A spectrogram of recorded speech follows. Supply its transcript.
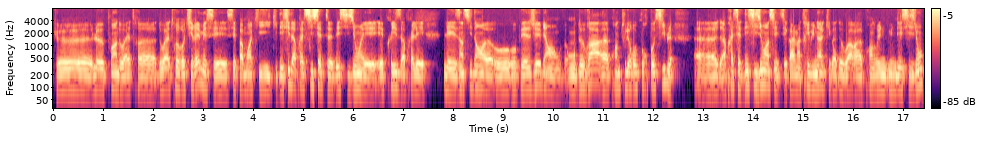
que le point doit être, euh, doit être retiré, mais c'est n'est pas moi qui, qui, décide. Après, si cette décision est, est prise après les, les incidents euh, au, au, PSG, eh bien, on, on, devra prendre tous les recours possibles. Euh, après cette décision, hein, c'est quand même un tribunal qui va devoir prendre une, une décision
